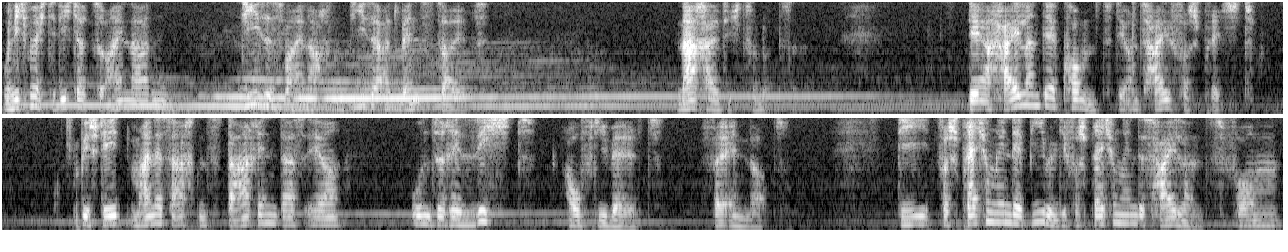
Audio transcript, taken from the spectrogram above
Und ich möchte dich dazu einladen, dieses Weihnachten, diese Adventszeit nachhaltig zu nutzen der Heiland, der kommt, der uns Heil verspricht, besteht meines Erachtens darin, dass er unsere Sicht auf die Welt verändert. Die Versprechungen der Bibel, die Versprechungen des Heilands vom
